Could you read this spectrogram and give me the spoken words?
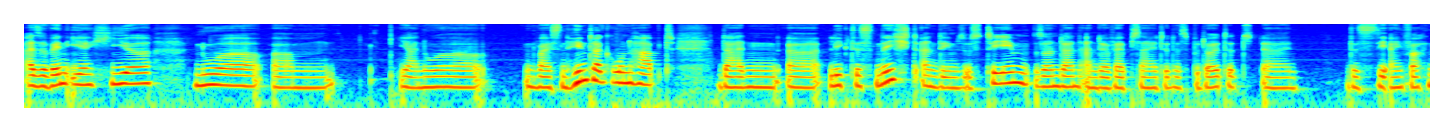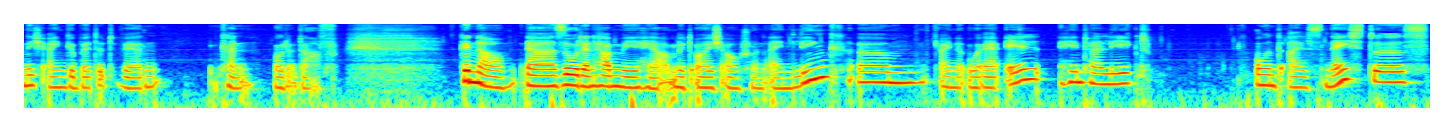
Also wenn ihr hier nur, ähm, ja, nur einen weißen Hintergrund habt, dann äh, liegt es nicht an dem System, sondern an der Webseite. Das bedeutet, äh, dass sie einfach nicht eingebettet werden kann oder darf. Genau, äh, so dann haben wir hier mit euch auch schon einen Link, ähm, eine URL hinterlegt. Und als nächstes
